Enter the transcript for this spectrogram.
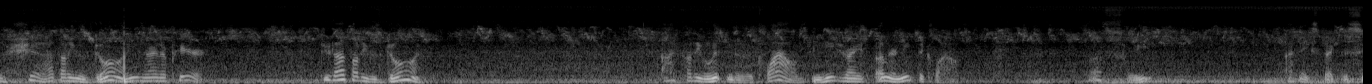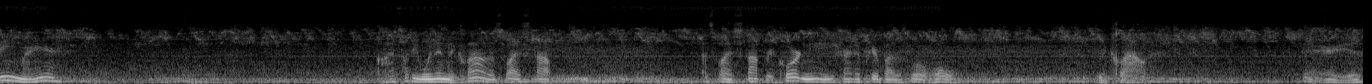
Oh shit, I thought he was gone. He's right up here. Dude, I thought he was gone. I thought he went into the clouds, and he's right underneath the clouds. That's sweet. I didn't expect to see him right here. I thought he went in the cloud. That's why I stopped. That's why I stopped recording. He's right up here by this little hole in the cloud. Yeah, there he is.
